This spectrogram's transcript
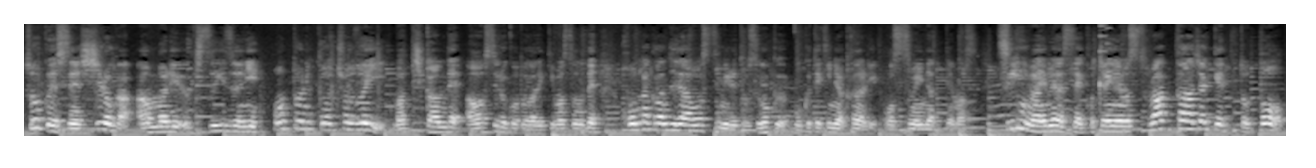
すごくですね、白があんまり浮きすぎずに、本当にこうちょうどいいマッチ感で合わせることができますので、こんな感じで合わせてみるとすごく僕的にはかなりおすすめになってます。次に参り目はですね、こちらになります。トラッカージャケットと、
